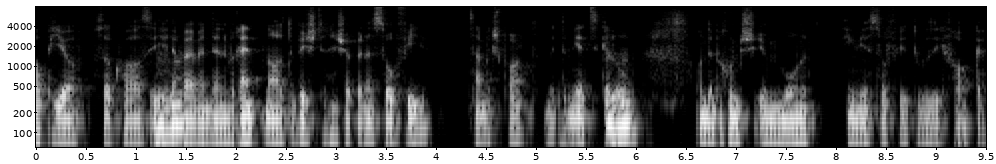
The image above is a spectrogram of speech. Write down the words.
Vorsorgepapier, so quasi. Mhm. Eben, wenn du dann im Rentenalter bist, dann hast du etwa so viel zusammengespart mit dem jetzigen Mhm. Lohn. Und dann bekommst du im Monat irgendwie so viel 1000 Franken.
